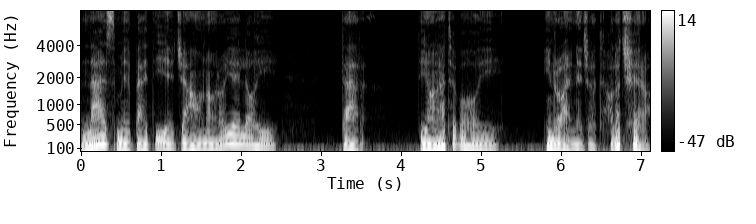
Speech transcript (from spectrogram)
نظم بدی جهانارای الهی در دیانت بهایی این راه نجات حالا چرا؟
